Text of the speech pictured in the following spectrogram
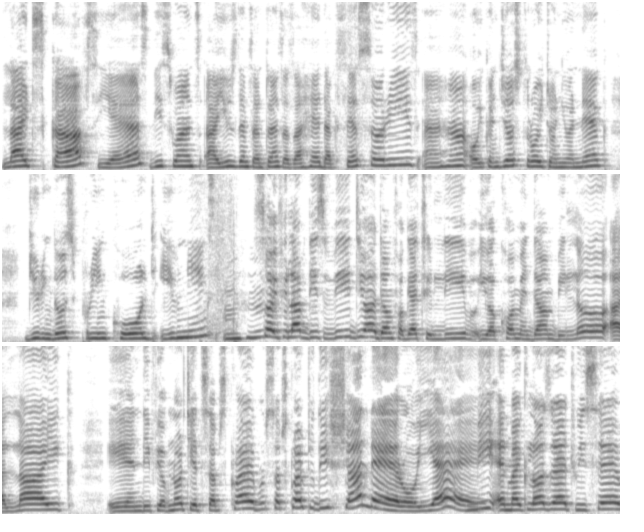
light scarves. Yes these ones i use them sometimes as a head accessories. Uh-huh. Or you can just throw it on your neck during those spring cold evenings. Mm -hmm. so if you love this video don't forget to leave your comment down below. A like. And if you have not yet subscribed subscribe to this channel. Oh yeah. Me and my closet we say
